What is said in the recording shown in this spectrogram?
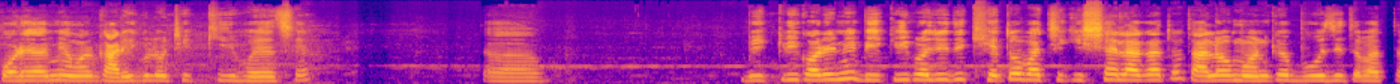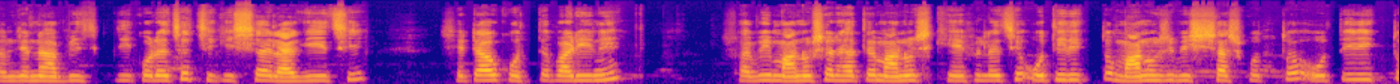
পরে আমি আমার গাড়িগুলো ঠিক কী হয়েছে। বিক্রি করেনি। বিক্রি করে যদি খেত বা চিকিৎসায় লাগাতো, তাহলেও মনকে বুঝ দিতে পারতাম যে না, বিক্রি করেছে, চিকিৎসায় লাগিয়েছি, সেটাও করতে পারিনি। সবই মানুষের হাতে মানুষ খেয়ে ফেলেছে। অতিরিক্ত মানুষ বিশ্বাস করতো, অতিরিক্ত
